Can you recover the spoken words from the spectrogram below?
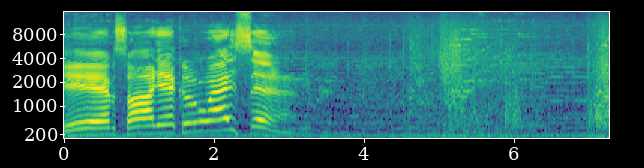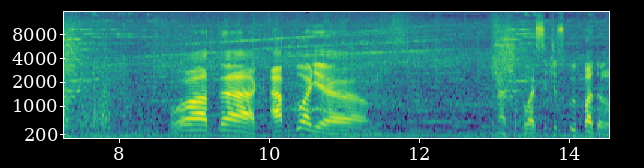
Team Sonic Racing! Вот так. Обгоним нашу классическую подруженьку.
